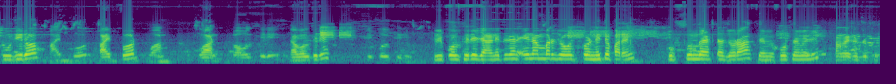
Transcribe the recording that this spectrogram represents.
two zero five four five four one one double three double three triple three triple three যারা নিতে চান এই নাম্বারে যোগাযোগ করে নিতে পারেন। খুব সুন্দর একটা জোড়া ফুল ফ্যামিলি আমাদের কাছে খুব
